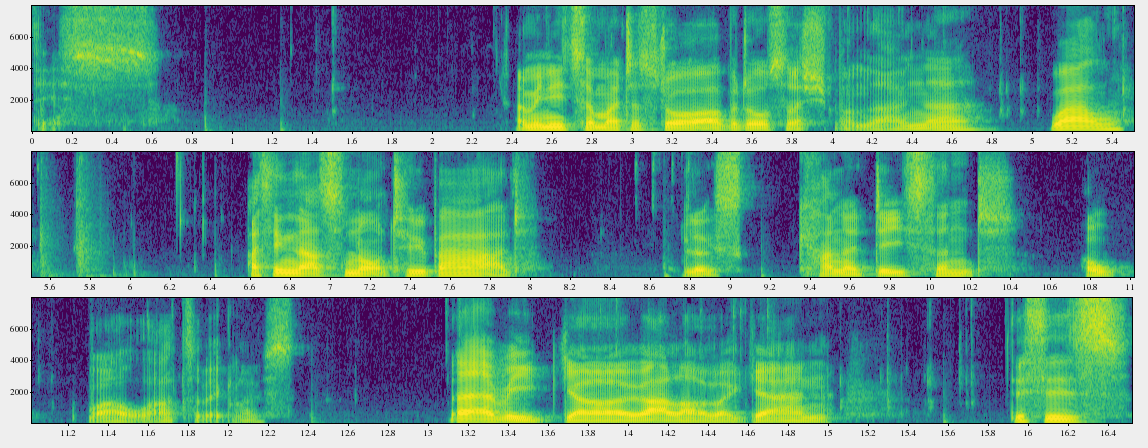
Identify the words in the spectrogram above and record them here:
this. And we need somewhere to store other doors, so I should put them down there. Well, I think that's not too bad. It looks kind of decent. Oh, well, that's a bit close. There we go. Hello again. This is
